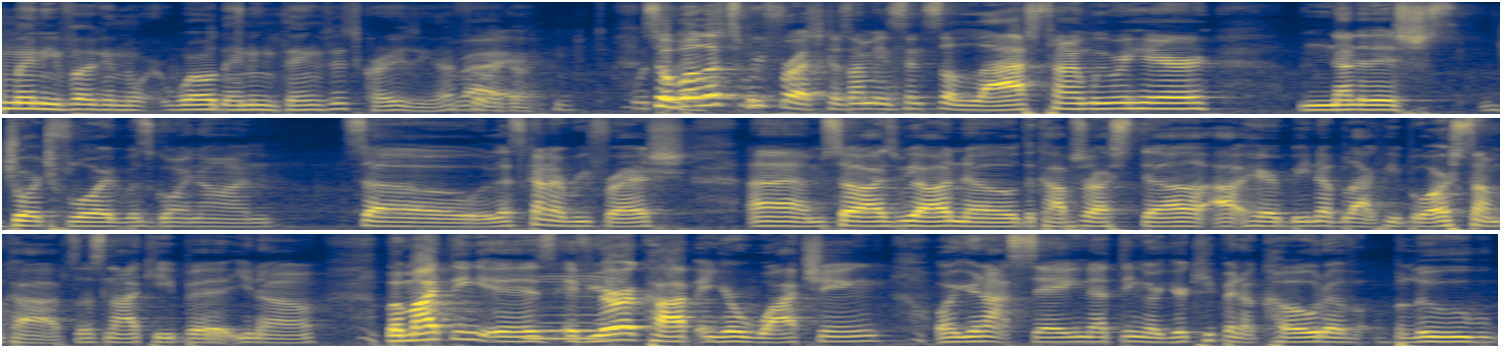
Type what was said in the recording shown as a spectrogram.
many fucking world-ending things. It's crazy. I feel Right. like a, what's So, well, let's refresh because I mean, since the last time we were here, none of this George Floyd was going on. So let's kind of refresh. Um, so as we all know, the cops are still out here beating up black people, or some cops. Let's not keep it, you know. But my thing is, if Mm. you're a cop and you're watching, or you're not saying nothing, or you're keeping a code of blue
